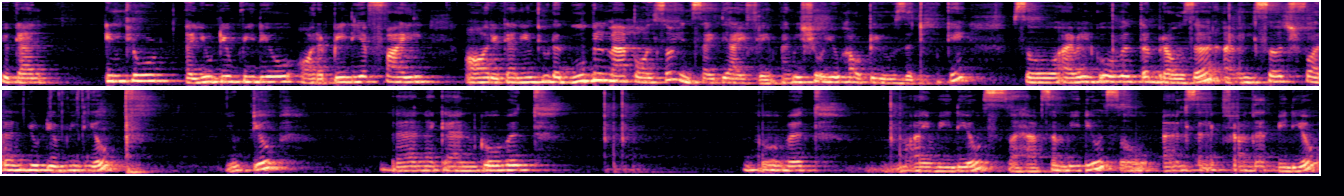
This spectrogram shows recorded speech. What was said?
you can include a YouTube video or a PDF file or you can include a Google map also inside the iframe. I will show you how to use it. Okay. So I will go with the browser. I will search for a YouTube video. YouTube. Then I can go with go with my videos. I have some videos. So I will select from that video.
